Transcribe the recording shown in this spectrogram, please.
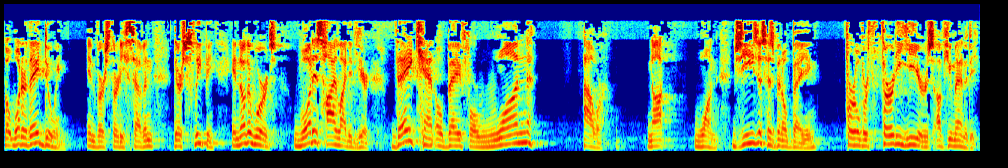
But what are they doing? In verse 37, they're sleeping. In other words, what is highlighted here? They can't obey for one hour. Not one. Jesus has been obeying for over 30 years of humanity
